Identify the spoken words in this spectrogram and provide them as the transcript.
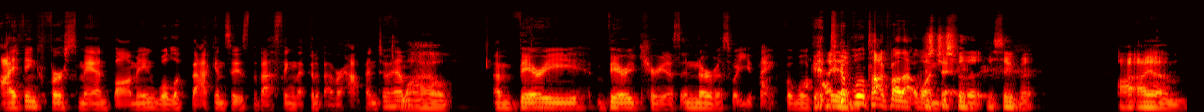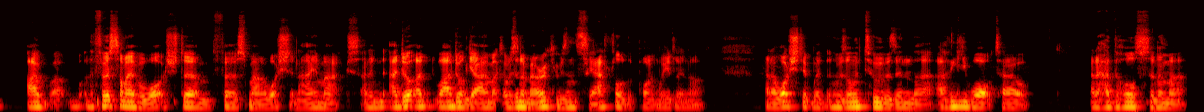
I think First Man bombing will look back and say is the best thing that could have ever happened to him. Wow. I'm very, very curious and nervous what you think, but we'll get to, um, we'll talk about that one. Just, just for the, the sake of it, I, I um I, the first time I ever watched um, First Man, I watched it in IMAX, and I don't I, well, I don't get IMAX. I was in America. I was in Seattle at the point, weirdly enough, and I watched it with. There was only two of us in there. I think he walked out, and I had the whole cinema.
